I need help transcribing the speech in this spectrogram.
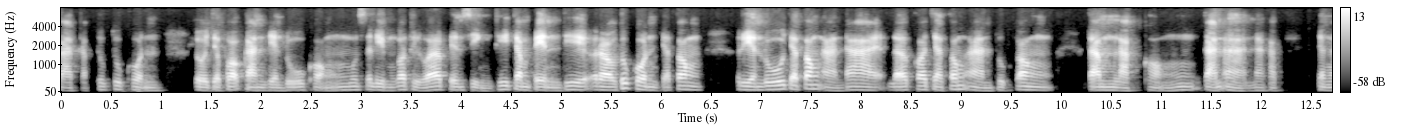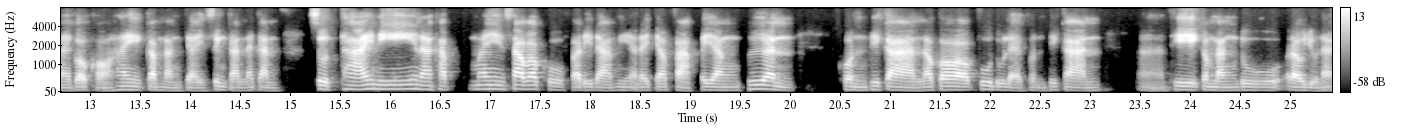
กาสกับทุกๆคน โดยเฉพาะการเรียนรู้ของมุสลิมก็ถือว่าเป็นสิ่งที่จำเป็นที่เราทุกคนจะต้องเรียนรู้จะต้องอ่านได้ แล้วก็จะต้องอ่านถูกต้องตามหลักของการอ่านนะครับยังไงก็ขอให้กำลังใจซึ่งกันและกัน สุดท้ายนี้นะครับ ไม่ทราบว่าครูฟาริดามีอะไรจะฝากไปยังเพื่อนคนพิการแล้วก็ผู้ดูแลคนพิการที่กำลังดูเราอยู่นะ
